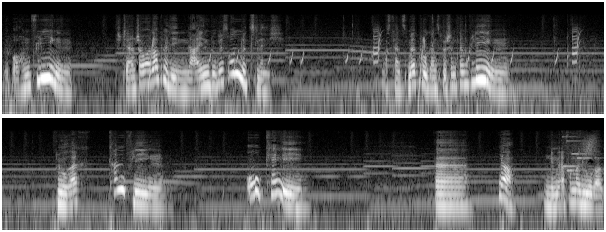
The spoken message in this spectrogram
wir brauchen Fliegen. Sternschauer, Doppelteam. Nein, du bist unnützlich. Was kann Smetbo? Ganz bestimmt kann fliegen. Glurak kann fliegen. Okay. Äh, ja. Nehmen wir einfach mal Glurak.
